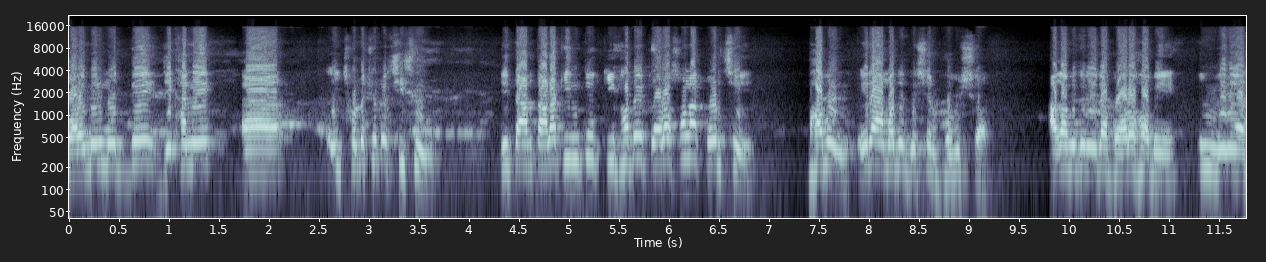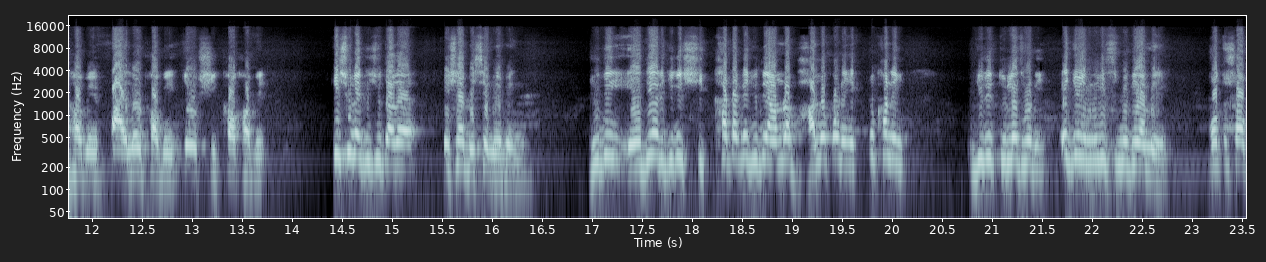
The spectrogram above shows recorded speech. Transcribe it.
গরমের মধ্যে যেখানে এই ছোট ছোট শিশু তার, তারা কিন্তু কীভাবে পড়াশোনা করছে, ভাবুন, এরা আমাদের দেশের ভবিষ্যৎ। আগামী দিনে এরা বড় হবে ইঞ্জিনিয়ার হবে পাইলট হবে, কেউ শিক্ষক হবে। কিছু না কিছু তারা পেশা বেছে নেবেন। যদি এদের যদি শিক্ষাটাকে যদি আমরা ভালো করে একটুখানি যদি তুলে ধরি, এই যে ইংলিশ মিডিয়ামে কত সব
